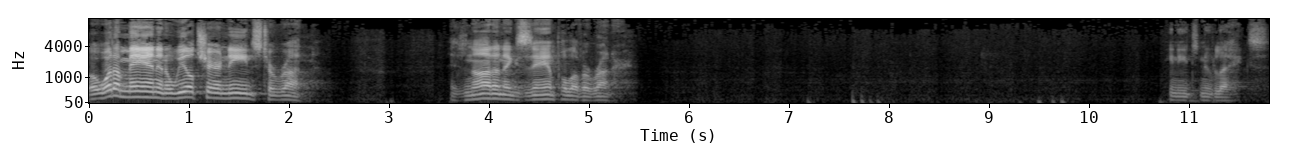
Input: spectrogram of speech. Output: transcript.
But what a man in a wheelchair needs to run is not an example of a runner. He needs new legs.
